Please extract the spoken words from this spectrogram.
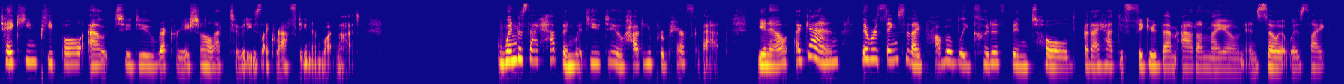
taking people out to do recreational activities like rafting and whatnot. When does that happen? What do you do? How do you prepare for that? You know again there were things that i probably could have been told but i had to figure them out on my own. And so it was like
